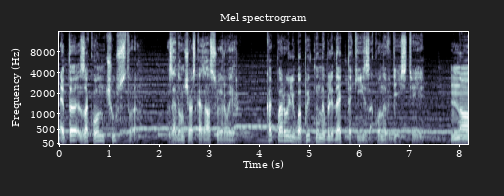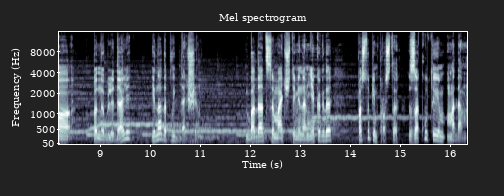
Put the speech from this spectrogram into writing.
«Это закон чувства», — задумчиво сказал Суэрвейр. «Как порой любопытно наблюдать такие законы в действии. Но понаблюдали, и надо плыть дальше. Бодаться мачтами нам некогда, поступим просто, закутаем мадам».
